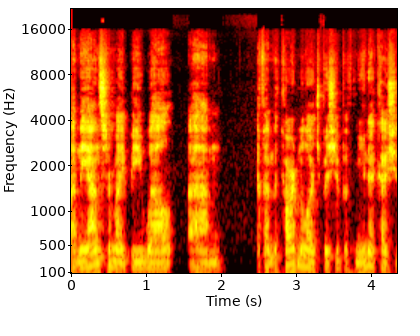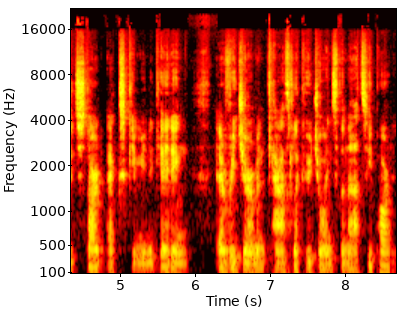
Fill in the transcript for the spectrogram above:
And the answer might be, well, um, if I'm the Cardinal Archbishop of Munich, I should start excommunicating every German Catholic who joins the Nazi Party.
